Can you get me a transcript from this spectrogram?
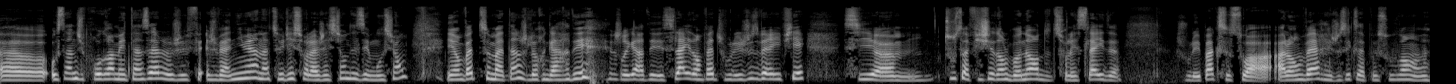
euh, au sein du programme Étincelle, je, vais animer un atelier sur la gestion des émotions. Et en fait, ce matin, je le regardais, je regardais les slides. En fait, je voulais juste vérifier si tout s'affichait dans le bon ordre sur les slides. Je voulais pas que ce soit à l'envers, et je sais que ça peut souvent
